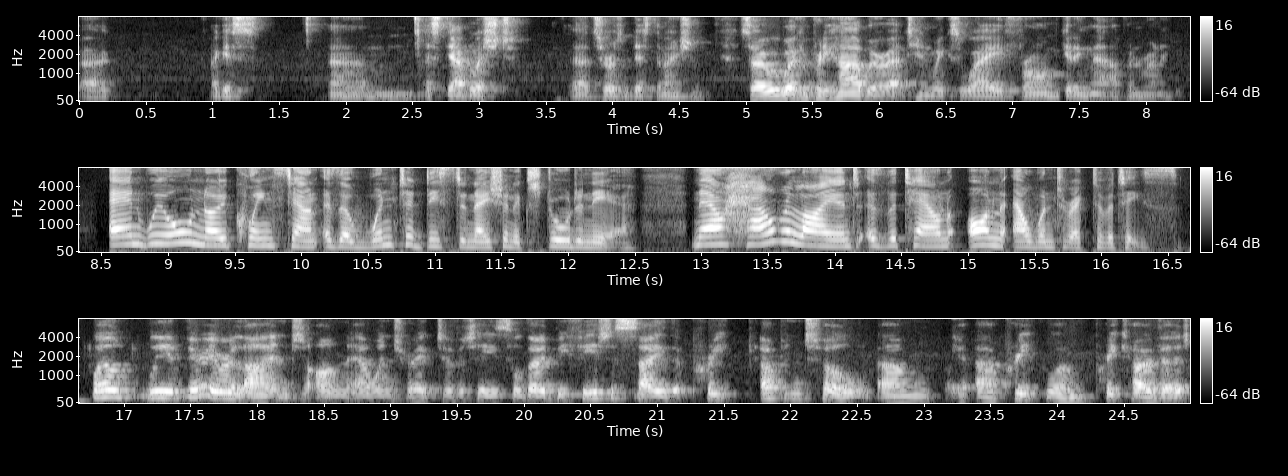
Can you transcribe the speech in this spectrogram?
uh, I guess um, established uh, tourism destination. So we're working pretty hard. We're about 10 weeks away from getting that up and running. And we all know Queenstown is a winter destination extraordinaire. Now, how reliant is the town on our winter activities? Well, we're very reliant on our winter activities, although it'd be fair to say that pre up until um, uh, pre well, pre COVID,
